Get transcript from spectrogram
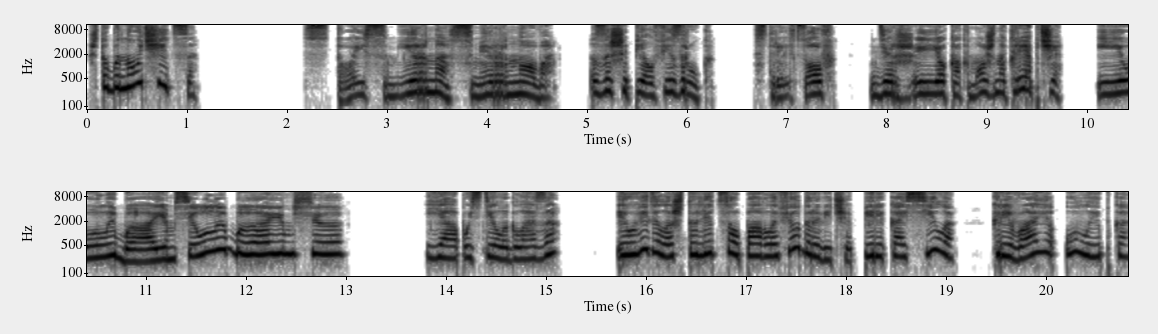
чтобы научиться. «Стой смирно, Смирнова!» — зашипел физрук. «Стрельцов, держи ее как можно крепче и улыбаемся, улыбаемся!» Я опустила глаза и увидела, что лицо Павла Федоровича перекосила кривая улыбка.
